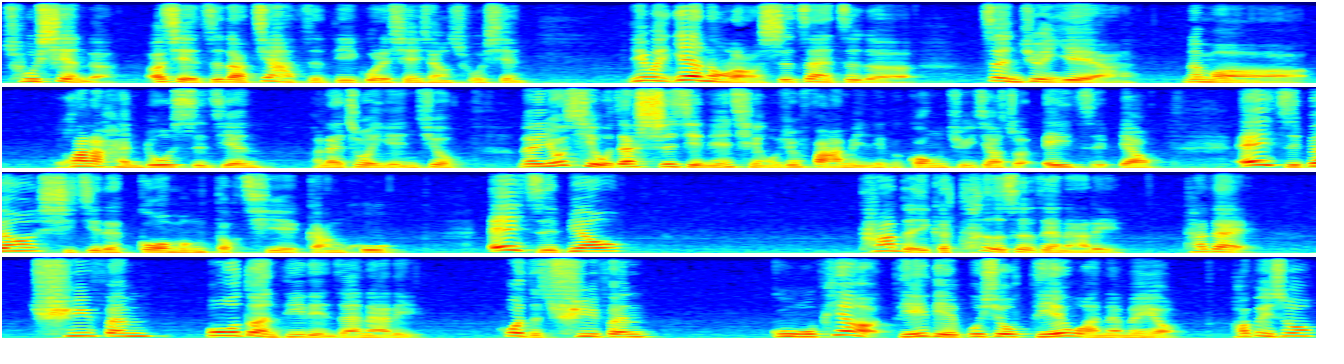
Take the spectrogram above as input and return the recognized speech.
出现的，而且知道价值低估的现象出现？因为燕龙老师在这个。证券业啊，那么花了很多时间来做研究。那尤其我在十几年前，我就发明了一个工具，叫做 A 指标。A 指标是一个高门独企的干呼。A 指标它的一个特色在哪里？它在区分波段低点在哪里，或者区分股票跌跌不休，跌完了没有？好比说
